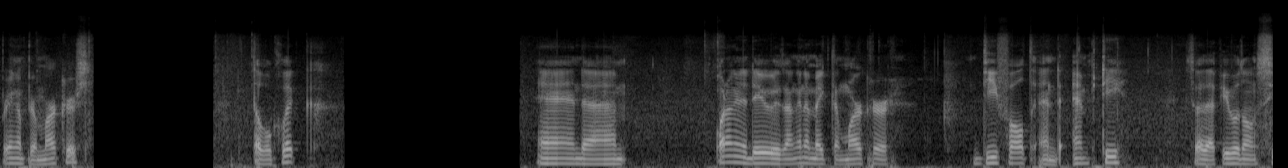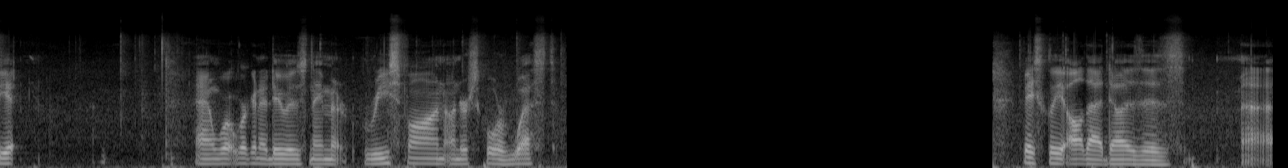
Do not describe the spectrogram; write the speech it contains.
bring up your markers. Double click. And um, what I'm going to do is I'm going to make the marker default and empty so that people don't see it. And what we're going to do is name it respawn underscore west. Basically all that does is uh,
